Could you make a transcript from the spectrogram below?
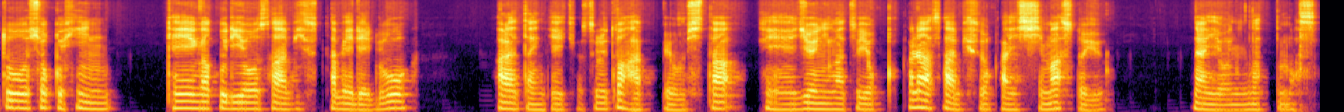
凍食品定額利用サービス食べれるを新たに提供すると発表した、えー、12月4日からサービスを開始しますという内容になってます。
